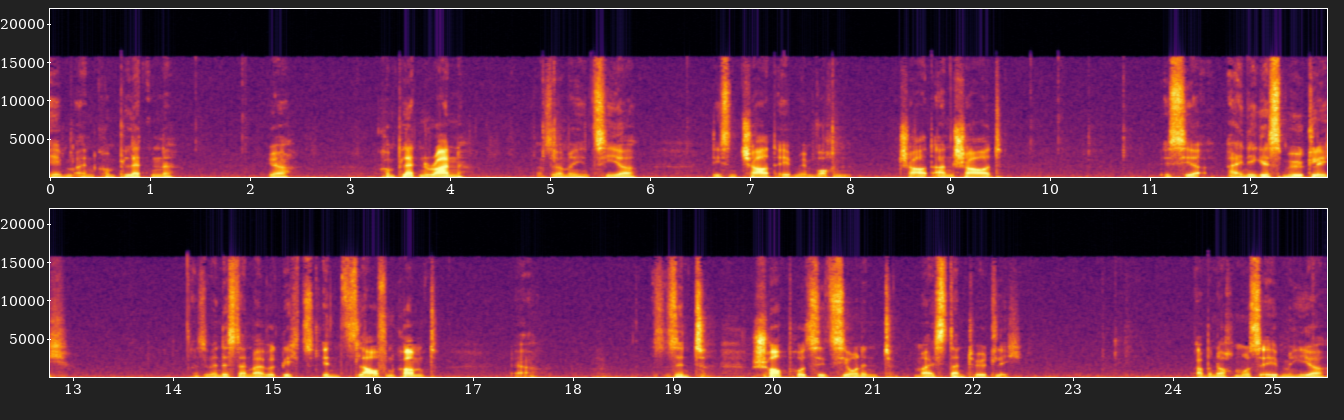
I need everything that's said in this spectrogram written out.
eben einen kompletten ja kompletten Run. Also wenn man jetzt hier diesen Chart eben im Wochenchart anschaut ist hier einiges möglich. Also wenn das dann mal wirklich ins Laufen kommt ja sind Short-Positionen meist dann tödlich. Aber noch muss eben hier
